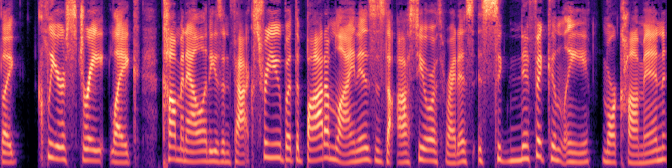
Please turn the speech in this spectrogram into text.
like clear straight like commonalities and facts for you but the bottom line is is the osteoarthritis is significantly more common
